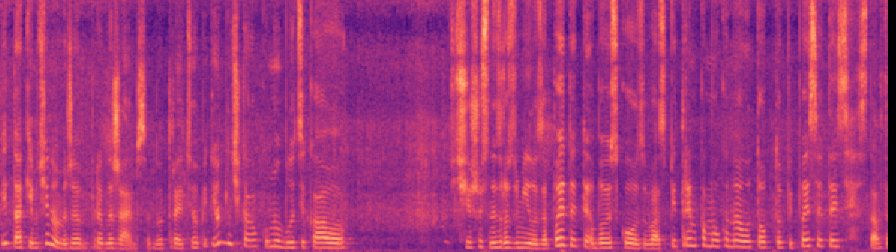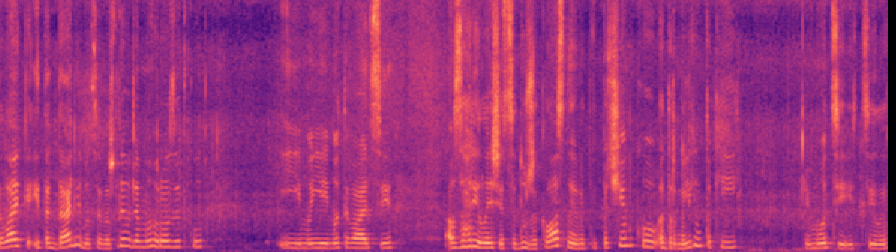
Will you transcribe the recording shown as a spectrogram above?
І таким чином ми вже приближаємося до третього підйомничка. Кому було цікаво, чи щось незрозуміло, запитуйте. Обов'язково з вас підтримка мого каналу, тобто підписуйтесь, ставте лайки і так далі, бо це важливо для мого розвитку і моєї мотивації. А взагалі це дуже класно від відпочинку, адреналін такий, емоції цілих,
